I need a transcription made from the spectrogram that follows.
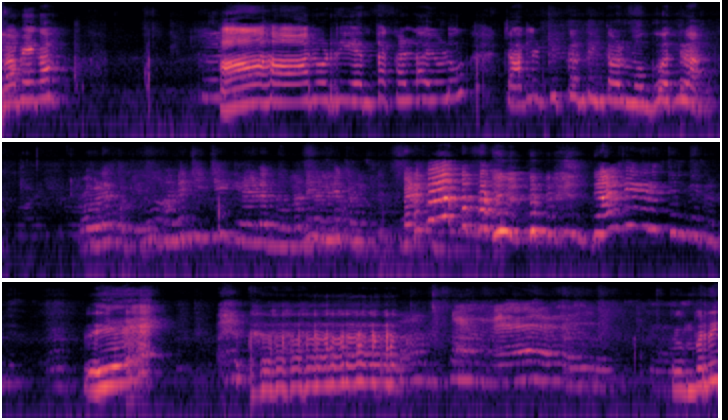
ಬಾ ಬೇಗ. ಆಹಾ, ನೋಡ್ರಿ ಎಂತ ಕಳ್ಳ ಇವಳು. ಚಾಕ್ಲೇಟ್ ಕಿತ್ಕೊಂಡ್ ತಿಂತಾವಳು ಮಗು ಹತ್ರ ಏ ಬರ್ರಿ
